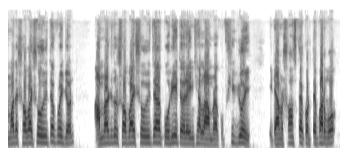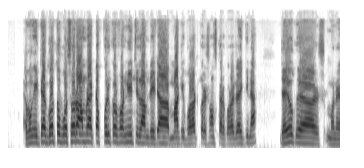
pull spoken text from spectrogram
আমাদের সবার সহযোগিতা প্রয়োজন। আমরা যদি সবাই সহযোগিতা করি, তাহলে ইনশাল্লাহ আমরা খুব শীঘ্রই এটা আমরা সংস্কার করতে পারব। এবং এটা গত বছর আমরা একটা পরিকল্পনা নিয়েছিলাম যে এটা মাটি ভরাট করে সংস্কার করা যায় কিনা। যাই হোক মানে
